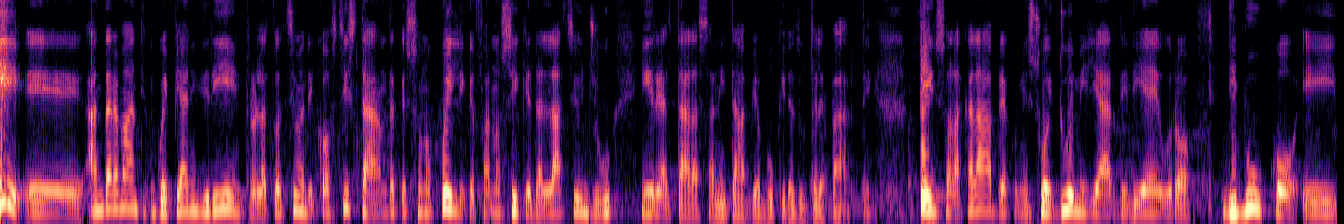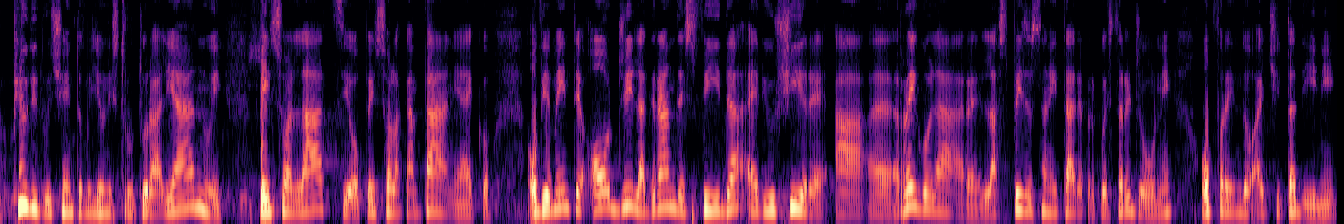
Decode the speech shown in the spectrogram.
e eh, andare avanti con quei piani di rientro e l'attuazione dei costi standard che sono quelli che fanno sì che dal Lazio in giù in realtà la sanità abbia buchi da tutte le parti. Penso alla Calabria con i suoi 2 miliardi di euro di buco e più di 200 milioni strutturali annui, penso al Lazio, penso alla Campania. Ecco. Ovviamente oggi la grande sfida è riuscire a eh, regolare la spesa sanitaria per queste regioni offrendo ai cittadini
